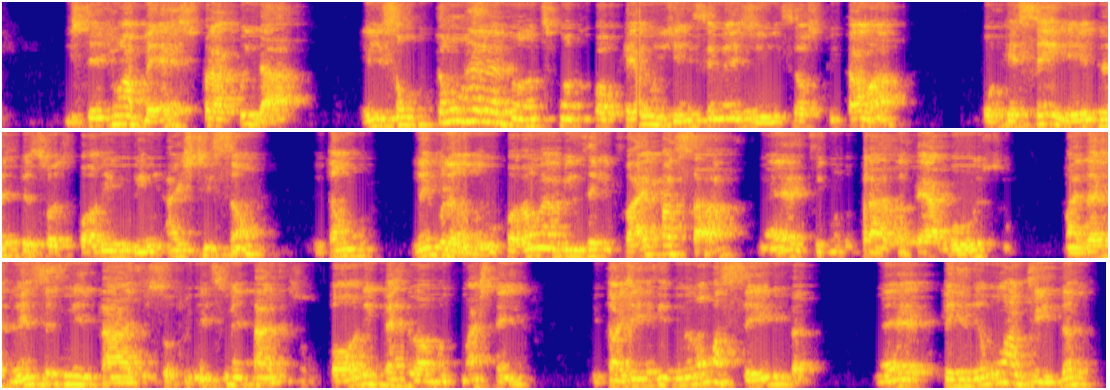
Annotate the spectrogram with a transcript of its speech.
estejam abertos para cuidar. Eles são tão relevantes quanto qualquer urgência, emergência hospitalar, porque sem eles as pessoas podem vir à extinção. Então, lembrando, o coronavírus ele vai passar, né, segundo prazo até agosto, mas as doenças mentais, os sofrimentos mentais, podem perdurar muito mais tempo. Então, a gente não aceita né, perder uma vida,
